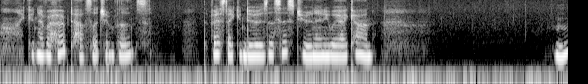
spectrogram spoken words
I could never hope to have such influence. The best I can do is assist you in any way I can. Hmm?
